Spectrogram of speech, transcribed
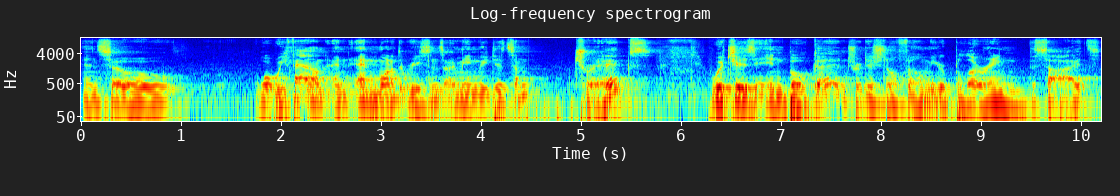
And so what we found, and, and one of the reasons, I mean, we did some tricks, which is in bokeh, in traditional film, you're blurring the sides.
